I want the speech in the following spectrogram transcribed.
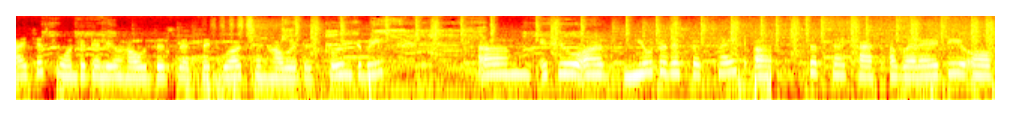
i just want to tell you how this website works and how it is going to be um, if you are new to this website uh, this website has a variety of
